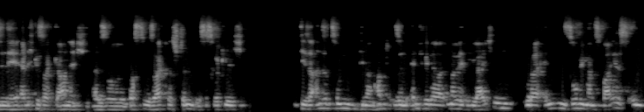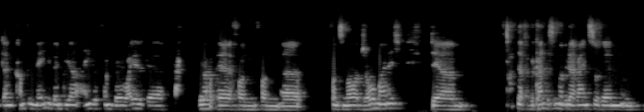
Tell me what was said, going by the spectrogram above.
Nee, ehrlich gesagt gar nicht. Also, was du gesagt hast, stimmt. Es ist wirklich, diese Ansetzungen, die man hat, sind entweder immer wieder die gleichen oder enden so, wie man es weiß. Und dann kommt im Main Event wieder ein Eingriff von Bray Wyatt, der, äh, von, von, äh, von Samoa Joe, meine ich, der dafür bekannt ist, immer wieder reinzurennen und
